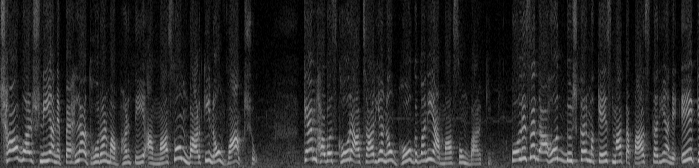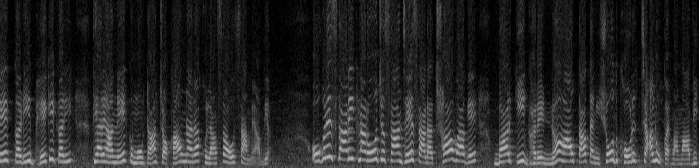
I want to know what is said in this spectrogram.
છ વર્ષની અને પહેલા ધોરણમાં ભણતી આ માસૂમ બાળકીનો વાંક શું? કેમ હવસખોર આચાર્યનો ભોગ બની આ માસૂમ બાળકી? પોલીસે દાહોદ દુષ્કર્મ કેસમાં તપાસ કરી અને એક એક કડી ભેગી કરી ત્યારે અનેક મોટા ચોંકાવનારા ખુલાસાઓ સામે આવ્યા. ઓગણીસ તારીખના રોજ સાંજે સાડા છ વાગે બાળકી ઘરે ન આવતા તેની શોધખોળ ચાલુ કરવામાં આવી.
